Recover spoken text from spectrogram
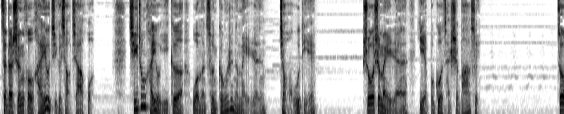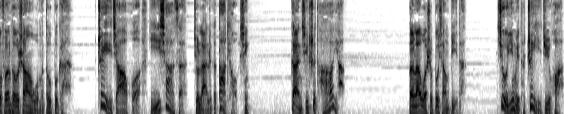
在他身后还有几个小家伙，其中还有一个我们村公认的美人。”叫蝴蝶，说是美人，也不过才十八岁。坐坟头上我们都不敢，这家伙一下子就来了个大挑衅，感情是他呀。本来我是不想比的，就因为他这一句话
